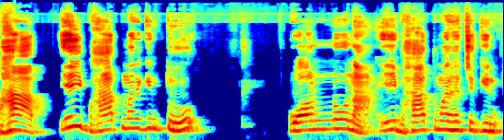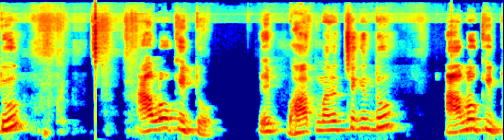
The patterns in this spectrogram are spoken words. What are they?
ভাত। এই ভাত মানে কিন্তু অন্য না, এই ভাত মানে হচ্ছে কিন্তু আলোকিত। এই ভাত মানে হচ্ছে কিন্তু আলোকিত।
